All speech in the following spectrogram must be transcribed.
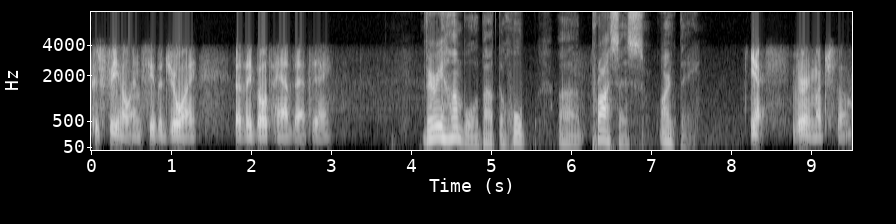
could feel and see the joy that they both had that day. Very humble about the whole uh, process, aren't they? Yes, very much so.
